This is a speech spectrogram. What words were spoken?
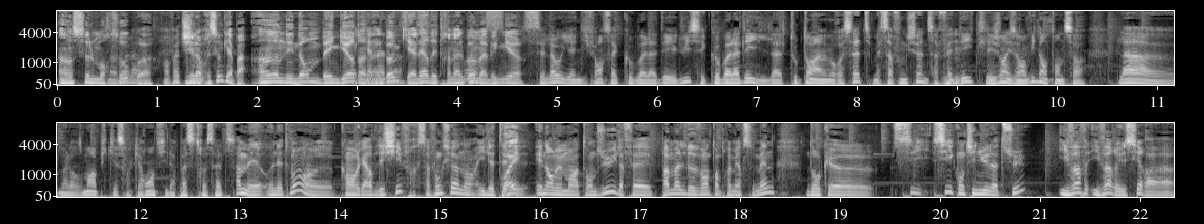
un seul morceau, Bah, voilà. quoi. En fait, J'ai l'impression qu'il n'y a pas un énorme banger d'un album qui a l'air d'être un album Ouais, à banger. C'est là où il y a une différence avec Kobalade et lui, c'est Kobalade, il a tout le temps la même recette, mais ça fonctionne, ça fait Mhm. des hits, les gens ils ont envie d'entendre ça. Là, euh, malheureusement, à piqué 140, il a pas cette recette. Ah mais honnêtement, euh, quand on regarde les chiffres, ça fonctionne. Hein. Il était Ouais. énormément attendu, il a fait pas mal de ventes en première semaine. Donc euh, si s'il continue là-dessus, il va il va réussir à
